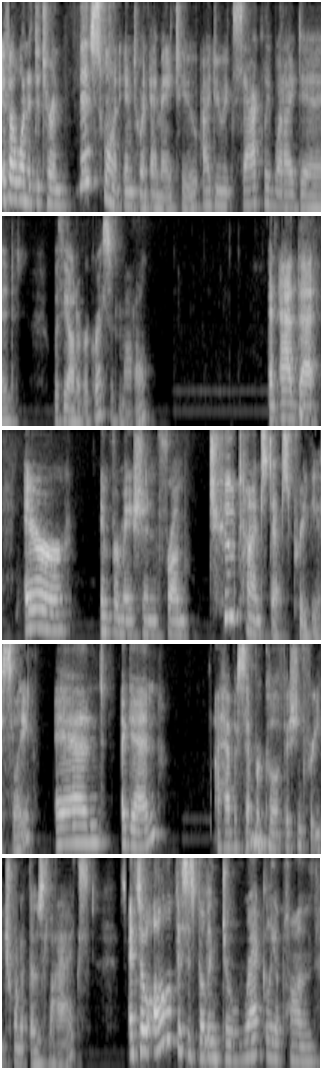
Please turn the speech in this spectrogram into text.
If I wanted to turn this one into an MA2, I do exactly what I did with the autoregressive model and add that error information from two time steps previously. And again, I have a separate coefficient for each one of those lags. And so all of this is building directly upon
